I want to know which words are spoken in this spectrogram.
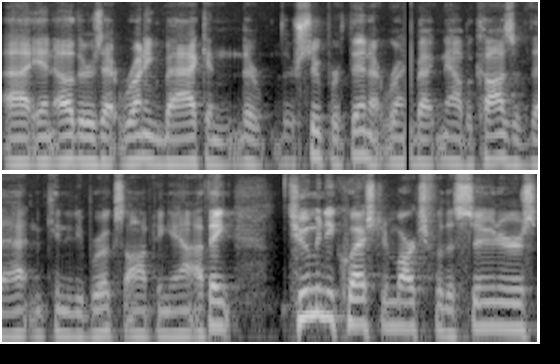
uh, and others at running back, and they're they're super thin at running back now because of that. And Kennedy Brooks opting out. I think too many question marks for the Sooners.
